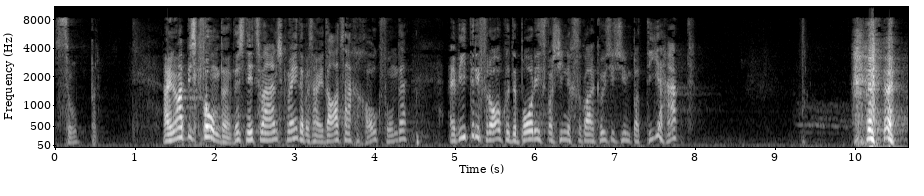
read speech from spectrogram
Super. Habe ich noch etwas gefunden? Das ist nicht so ernst gemeint, aber das habe ich tatsächlich auch gefunden. Eine weitere Frage, wo der Boris wahrscheinlich sogar eine gewisse Sympathie hat.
